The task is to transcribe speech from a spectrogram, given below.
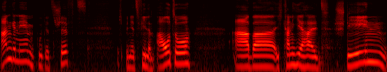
angenehm, gut, jetzt Shifts. Ich bin jetzt viel im Auto, aber ich kann hier halt stehen.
